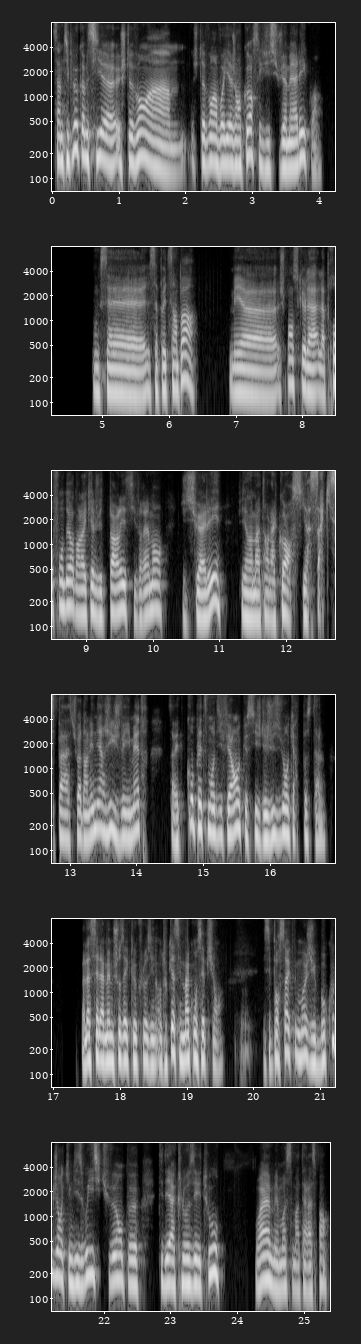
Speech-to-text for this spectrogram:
C'est un petit peu comme si euh, je te vends un, je te vends un voyage en Corse et que j'y suis jamais allé, quoi. Donc ça peut être sympa. Mais euh, je pense que la, profondeur dans laquelle je vais te parler, si vraiment j'y suis allé, je vais dire, attends, la Corse, il y a ça qui se passe. Tu vois, dans l'énergie que je vais y mettre, ça va être complètement différent que si je l'ai juste vu en carte postale. Bah, là, c'est la même chose avec le closing. En tout cas, c'est ma conception. Et c'est pour ça que moi, j'ai beaucoup de gens qui me disent, oui, si tu veux, on peut t'aider à closer et tout. Ouais, mais moi, ça m'intéresse pas.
